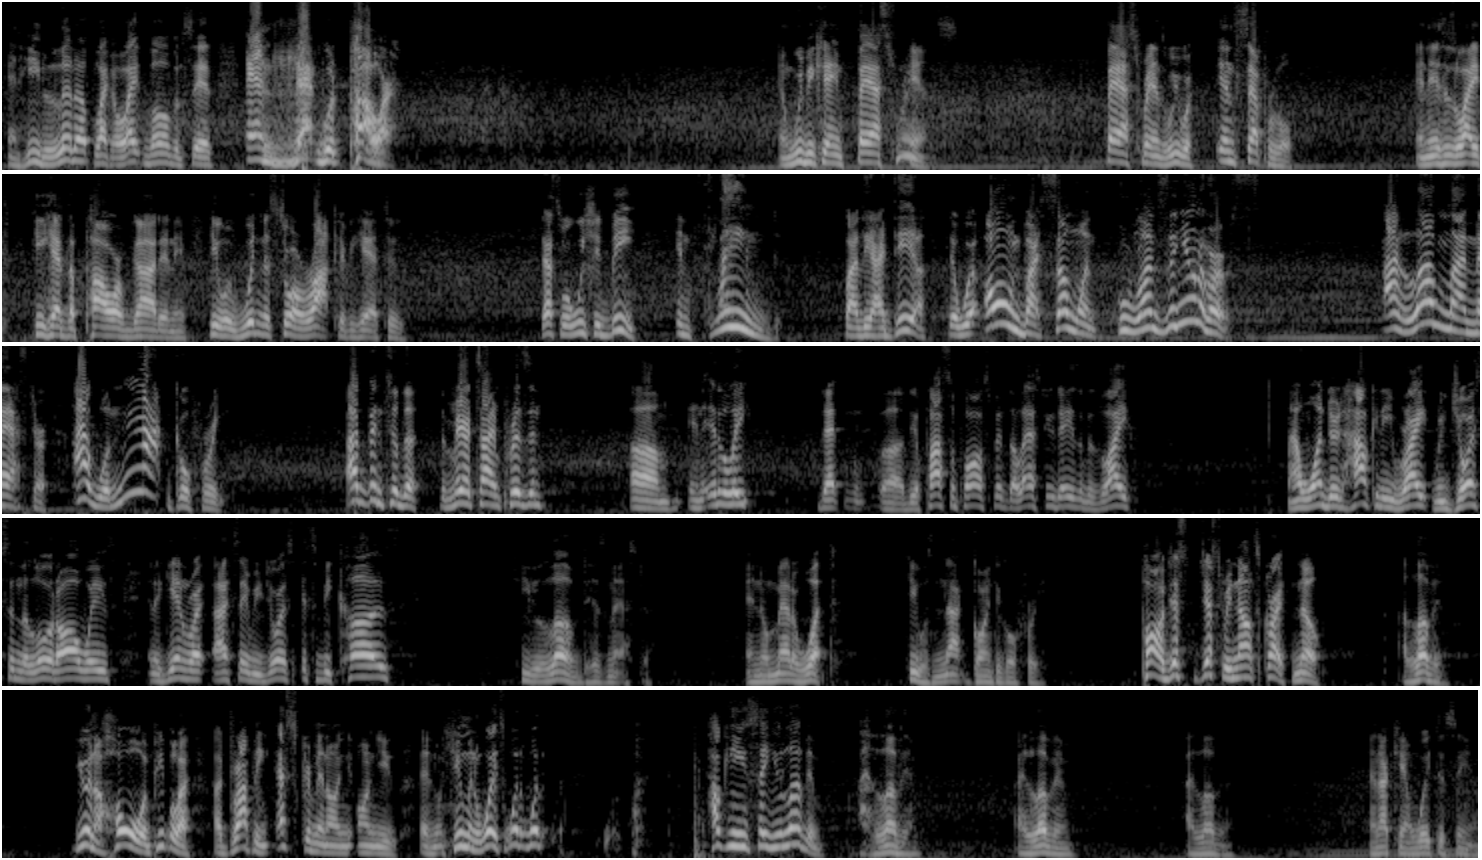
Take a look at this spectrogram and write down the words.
And he lit up like a light bulb and said, And that with power. and we became fast friends. Fast friends. We were inseparable. And in his life, he had the power of God in him. He would witness to a rock if he had to. That's what we should be inflamed by the idea that we're owned by someone who runs the universe. I love my master. I will not go free. I've been to the, the maritime prison um, in Italy that uh, the Apostle Paul spent the last few days of his life. I wondered how could he write, rejoice in the Lord always. And again, I say rejoice. It's because he loved his master. And no matter what, he was not going to go free. Paul, just, just renounce Christ. No, I love him. You're in a hole and people are, are dropping excrement on, on you and human waste. What, what, how can you say you love him? I love him. I love him. I love him. And I can't wait to see him.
